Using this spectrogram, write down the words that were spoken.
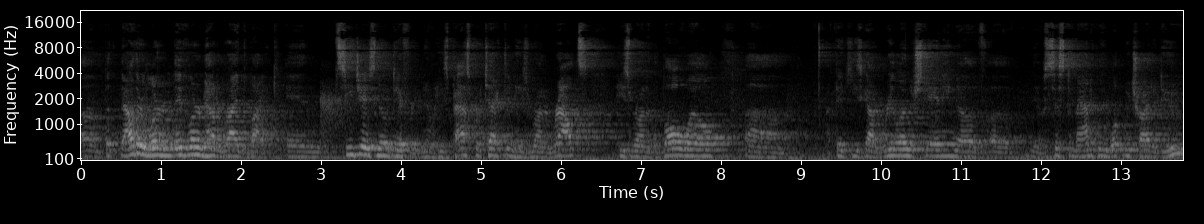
Um, but now they're learned they've learned how to ride the bike and cj's no different you know he's pass protecting he's running routes he's running the ball well um, i think he's got a real understanding of, you know, systematically what we try to do.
